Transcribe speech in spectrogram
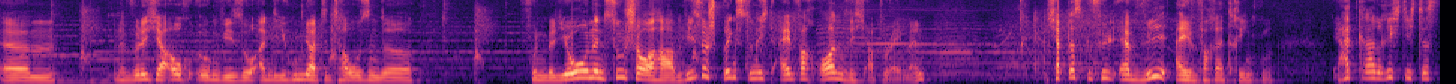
Ähm... Und dann würde ich ja auch irgendwie so an die hunderte, tausende von Millionen Zuschauer haben. Wieso springst du nicht einfach ordentlich ab, Rayman? Ich habe das Gefühl, er will einfach ertrinken. Er hat gerade richtig das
